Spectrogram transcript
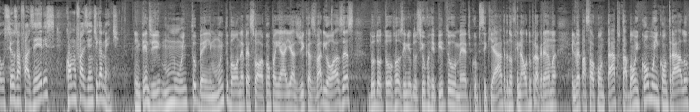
os seus afazeres como fazia antigamente. Entendi. Muito bem. Muito bom, né, pessoal? Acompanhar aí as dicas valiosas do doutor Rosinildo Silva, repito, médico psiquiatra. No final do programa, ele vai passar o contato, tá bom? E como encontrá-lo.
